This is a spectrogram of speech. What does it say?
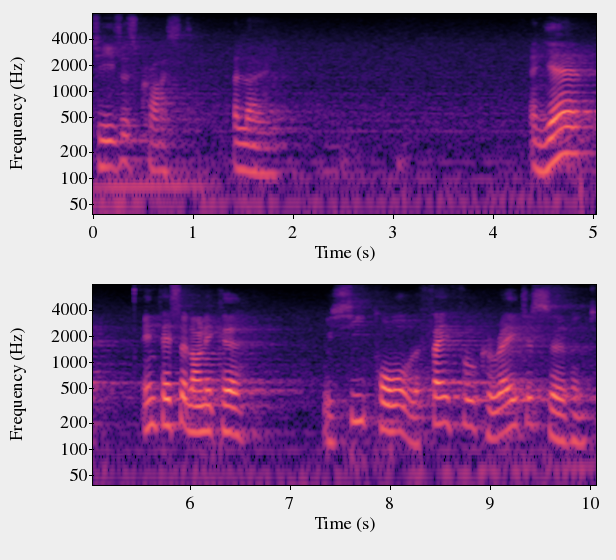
Jesus Christ alone? And here in Thessalonica, we see Paul, the faithful, courageous servant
